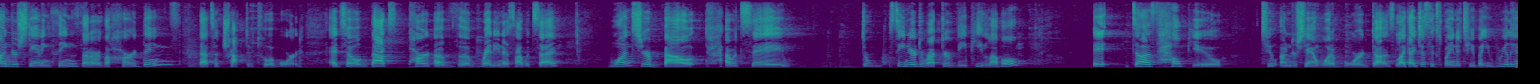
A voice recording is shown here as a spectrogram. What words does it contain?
understanding things that are the hard things that's attractive to a board. And so that's part of the readiness, I would say. Once you're about, I would say, senior director, VP level, it does help you to understand what a board does. Like I just explained it to you, but you really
